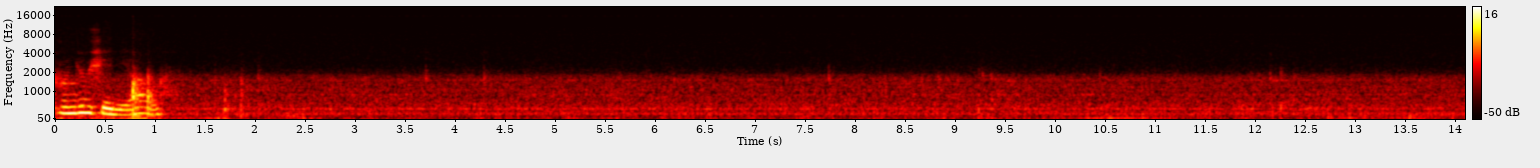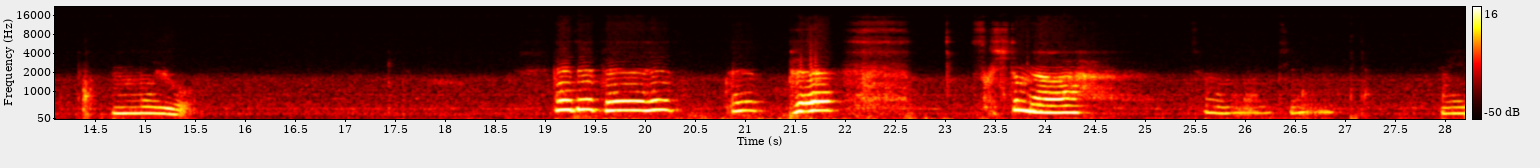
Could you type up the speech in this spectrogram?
Turuncu bir şeydi ya o. Mojo. HDP HDP Sıkıştım ya. Tamam ben şimdi. Neye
